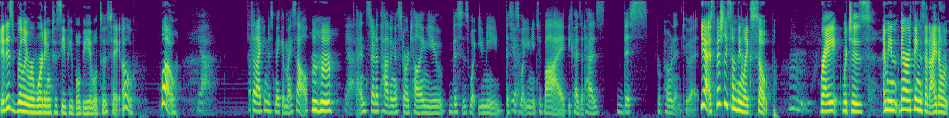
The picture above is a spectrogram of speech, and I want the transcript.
it is really rewarding to see people be able to say, "Oh, whoa." Yeah. That I can just make it myself. Mhm. Yeah. Instead of having a store telling you this is what you need, this is what you need to buy because it has this proponent to it. Yeah, especially something like soap. Right? Which is I mean, there are things that I don't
